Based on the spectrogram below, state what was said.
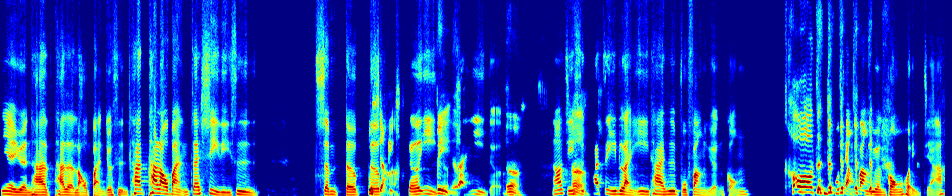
新演员他他的老板就是他他老板在戏里是。生得得病得意染疫的，嗯，然后即使他自己染疫，他还是不放员工。哦，对对，不想放 员工回家。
